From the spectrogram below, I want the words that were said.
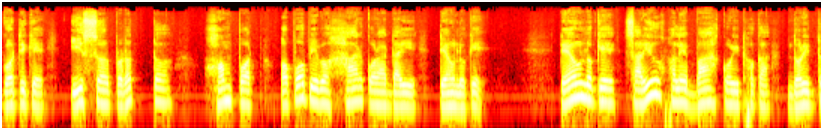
গতিকে ঈশ্বৰ প্ৰদত্ত সম্পদ অপব্যৱহাৰ কৰা দায়ী তেওঁলোকে। তেওঁলোকে চাৰিওফালে বাস কৰি থকা দৰিদ্ৰ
